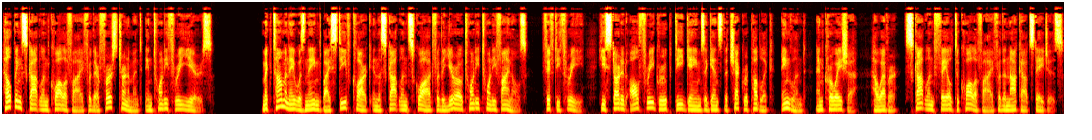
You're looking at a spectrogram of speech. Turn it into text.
Helping Scotland qualify for their first tournament in 23 years. McTominay was named by Steve Clarke in the Scotland squad for the Euro 2020 finals, 53, he started all three Group D games against the Czech Republic, England, and Croatia, however, Scotland failed to qualify for the knockout stages.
